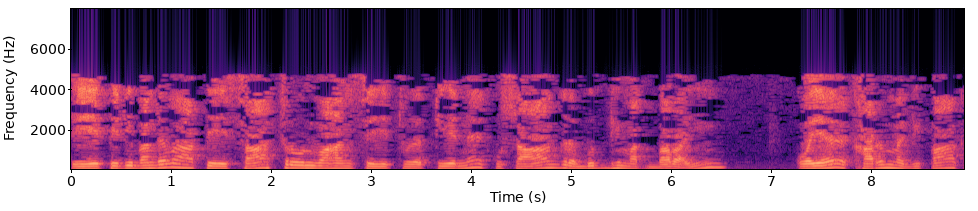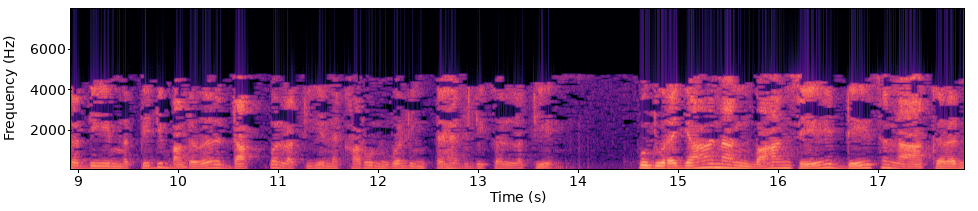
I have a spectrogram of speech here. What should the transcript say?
ඒ පිළිබඳව අපේ ශාස්ත්‍රෝන් වහන්සේ තුළ තියෙන කුසාග්‍ර බුද්ධිමත් බවයි ඔය කර්ම විපාක දීම පිළිබඳව දක්වලා තියෙන කරුණු වලින් පැහැදිලි කරලා තියෙනවා. බුදුරජාණන් වහන්සේ දේශනා කරන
